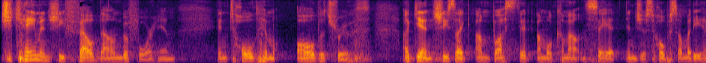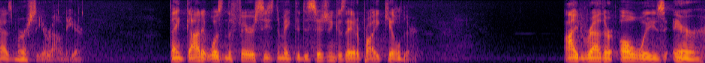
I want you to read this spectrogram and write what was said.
She came and she fell down before him and told him all the truth. Again, she's like, I'm busted. I'm going to come out and say it and just hope somebody has mercy around here. Thank God it wasn't the Pharisees to make the decision because they would have probably killed her. I'd rather always err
